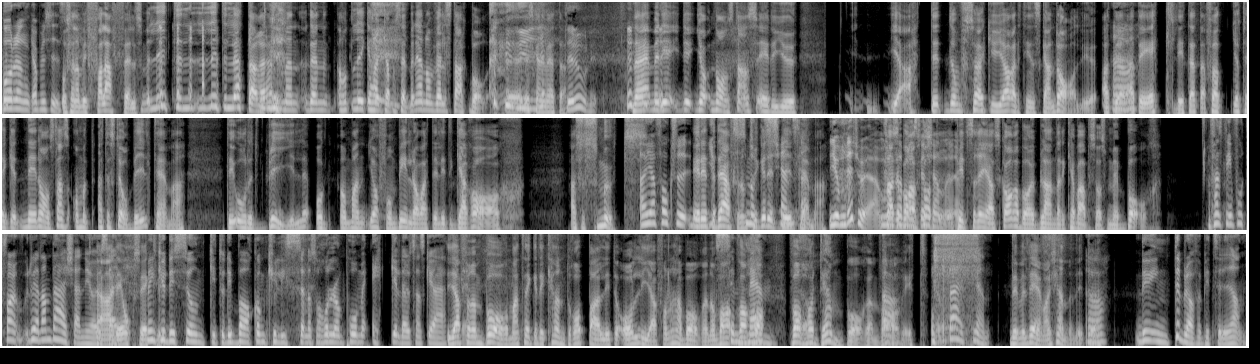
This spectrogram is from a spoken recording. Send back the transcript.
Borren, ja precis. Och sen har vi falafel som är lite, lite lättare men den har inte lika hög kapacitet men ändå en väldigt stark borr. Eh, Det ska ni veta. Jätteroligt. Nej men det, det, ja, någonstans är det ju Ja, det, de försöker ju göra det till en skandal ju, att det, Ja. att det är äckligt detta. För att jag tänker, det är någonstans om att, att det står Biltema, det är ordet bil och om man, jag får en bild av att det är lite garage, alltså smuts. Ja, också är det inte därför de trycker dit. Biltema? Jo men det tror jag, För att bara man ska stått känna det. pizzeria Skaraborg blandade kebabsås med borr. Fast det är fortfarande, redan där känner jag ju Ja, så här, det är också men gud det är sunkigt och det är bakom kulissen och så håller de på med äckel där och sen ska jag äta Ja för en borr, man tänker det kan droppa lite olja från den här borren och var, var, har, var har den borren varit? Verkligen. Det är väl det man känner lite. Ja. Det är inte bra för pizzerian.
